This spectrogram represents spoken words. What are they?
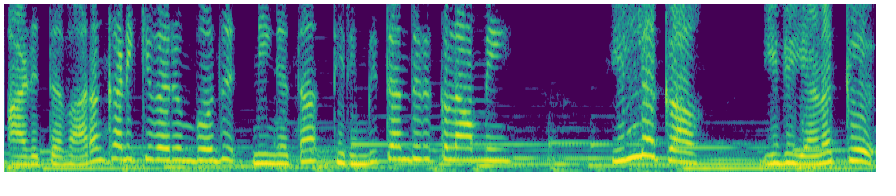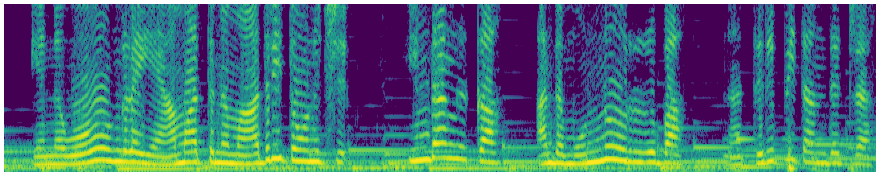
அடுத்த வாரம் கடைக்கு வரும்போது நீங்க தான் திரும்பி தந்திருக்கலாமே. இல்லக்கா இது எனக்கு என்னவோ உங்களை ஏமாத்தின மாதிரி தோணுச்சு. இந்தாங்கக்கா அந்த முன்னூறு ரூபாய் நான் திருப்பி தந்துடுறேன்.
